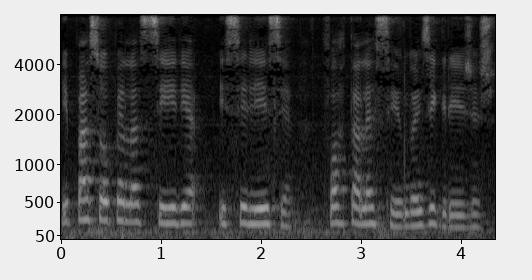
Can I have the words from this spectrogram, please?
e passou pela Síria e Cilícia, fortalecendo as igrejas.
